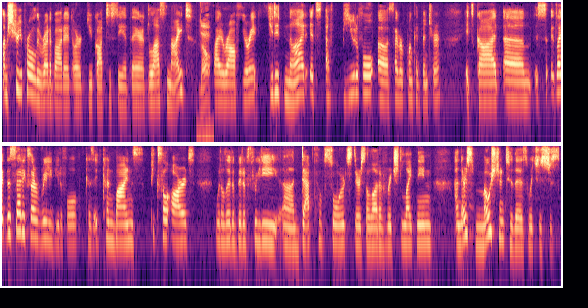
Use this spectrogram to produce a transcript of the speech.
I'm sure you probably read about it or you got to see it there. The Last Night No, by Raw Fury. You did not. It's a beautiful uh, cyberpunk adventure. It's got um, it's, like the aesthetics are really beautiful because it combines pixel art with a little bit of 3D uh, depth of sorts. There's a lot of rich lighting, and there's motion to this, which is just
